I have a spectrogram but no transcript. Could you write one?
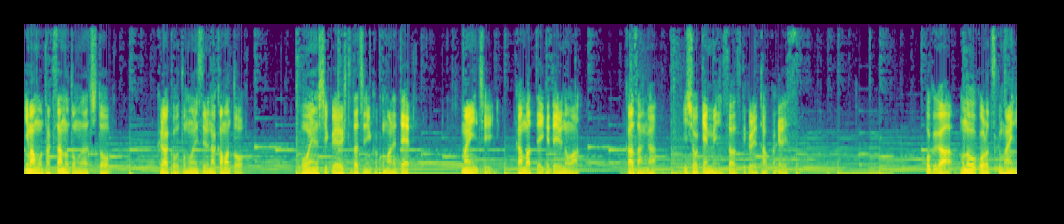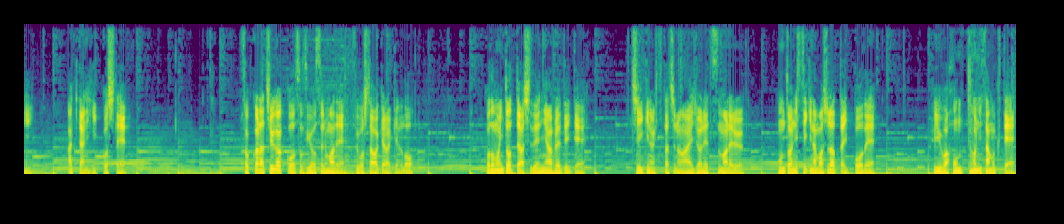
今もたくさんの友達と苦楽を共にする仲間と応援してくれる人たちに囲まれて毎日頑張っていけているのは母さんが一生懸命に育ててくれたおかげです。僕が物心つく前に秋田に引っ越してそこから中学校を卒業するまで過ごしたわけだけれど子供にとっては自然に溢れていて地域の人たちの愛情で包まれる本当に素敵な場所だった一方で冬は本当に寒くて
